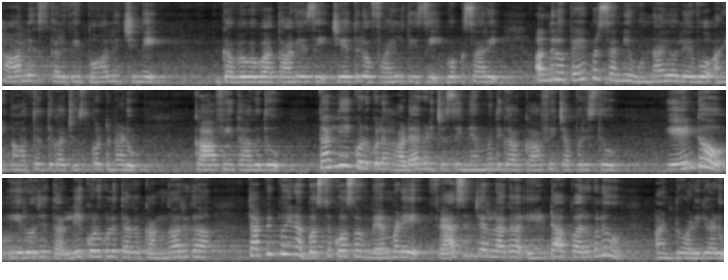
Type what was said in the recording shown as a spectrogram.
హార్లిక్స్ కలిపి పాలు ఇచ్చింది. గబగబా తాగేసి చేతిలో ఫైల్ తీసి ఒకసారి అందులో పేపర్స్ అన్నీ ఉన్నాయో లేవో అని ఆతృతగా చూసుకుంటున్నాడు. కాఫీ తాగుతూ తల్లి కొడుకుల హడావిడి చూసి నెమ్మదిగా కాఫీ చప్పరిస్తూ ఏంటో ఈరోజు తల్లి కొడుకులు తగ కంగారుగా తప్పిపోయిన బస్సు కోసం వెంబడే ప్యాసింజర్ లాగా ఏంటా పరుగులు? అంటూ అడిగాడు.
